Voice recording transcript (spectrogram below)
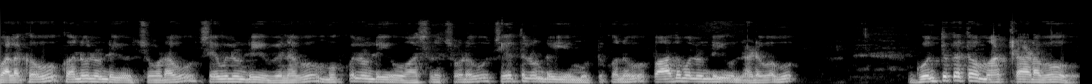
పలకవు కనులుండి చూడవు చెవులుండి వినవు ముక్కులుండి వాసన చూడవు చేతులుండి ముట్టుకొనవు పాదములుండి నడవవు గొంతుకతో మాట్లాడవు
